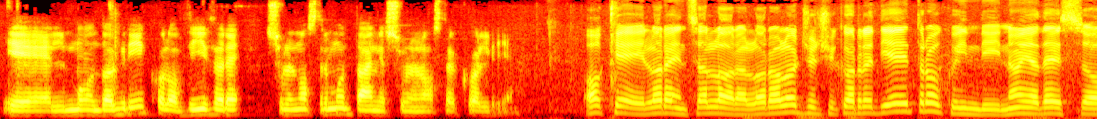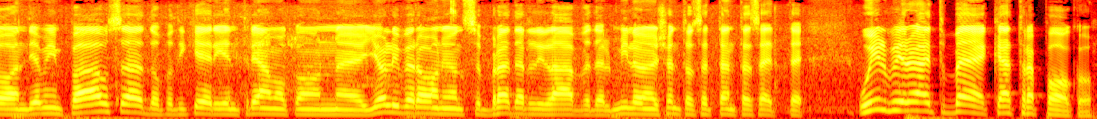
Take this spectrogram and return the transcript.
eh, il mondo agricolo, vivere sulle nostre montagne e sulle nostre colline. Ok Lorenzo, allora l'orologio ci corre dietro, quindi noi adesso andiamo in pausa, dopodiché rientriamo con eh, gli Oliver Onions Brotherly Love del 1977. We'll be right back, a tra poco.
